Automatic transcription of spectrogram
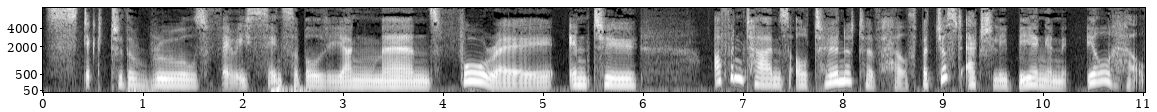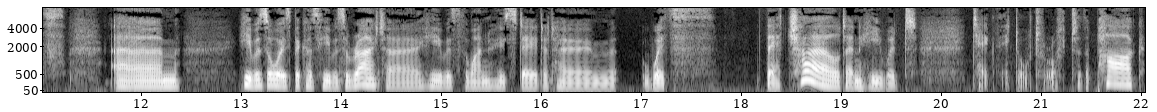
stick to the rules, very sensible young man's foray into oftentimes alternative health, but just actually being in ill health. Um, he was always, because he was a writer, he was the one who stayed at home with their child and he would take their daughter off to the park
